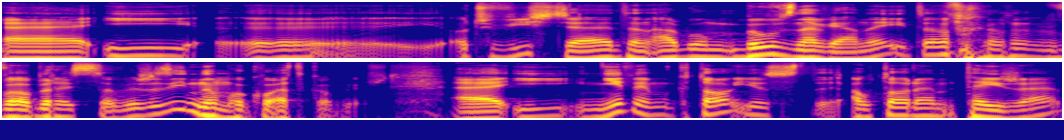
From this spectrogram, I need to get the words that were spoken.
E, I e, oczywiście ten album był wznawiany i to wyobraź sobie, że z inną okładką już. E, I nie wiem, kto jest autorem tejże.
